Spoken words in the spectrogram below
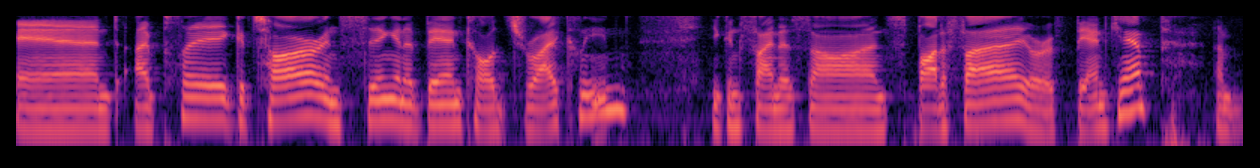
And I play guitar and sing in a band called Dryclean. You can find us on Spotify or Bandcamp. I'm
